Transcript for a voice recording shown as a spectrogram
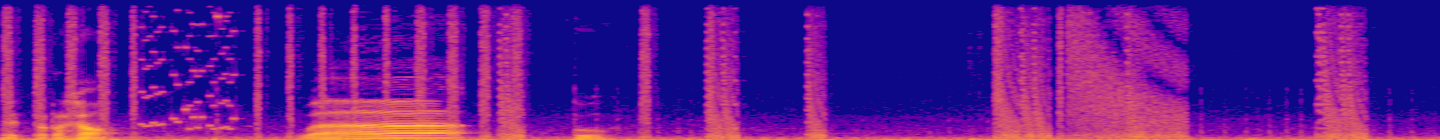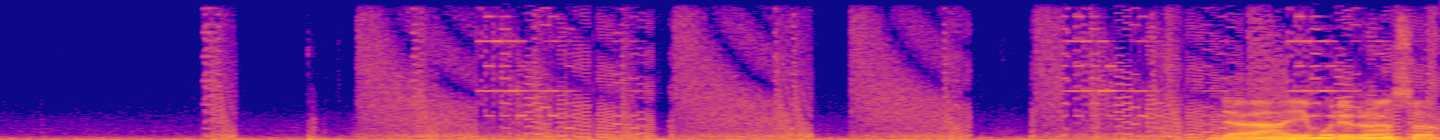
Esto rajado. Guau. Uh. Ya, ahí murieron esos.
